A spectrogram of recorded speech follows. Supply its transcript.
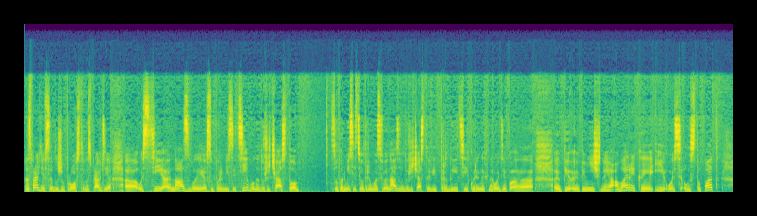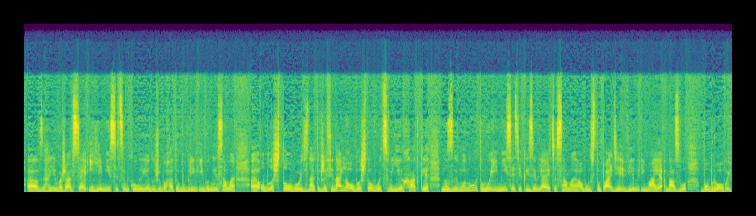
Насправді все дуже просто. Насправді, е, ось ці назви супермісяців вони дуже часто. Супермісяці отримує свою назву дуже часто від традицій корінних народів е, е, е, Північної Америки. І ось листопад взагалі вважався і є місяцем, коли дуже багато бобрів, і вони саме облаштовують, знаєте, вже фінально облаштовують свої хатки на зиму. Ну тому і місяць, який з'являється саме в листопаді, він і має назву Бобровий.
